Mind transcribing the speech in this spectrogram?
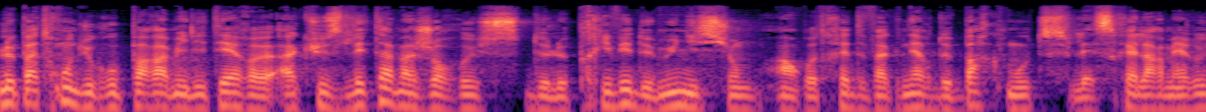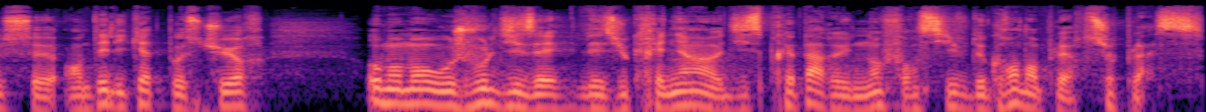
Le patron du groupe paramilitaire euh, accuse l'état-major russe de le priver de munitions. Un retrait de Wagner de Bakhmut laisserait l'armée russe en délicate posture. Au moment où, je vous le disais, les Ukrainiens disent préparer une offensive de grande ampleur sur place.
